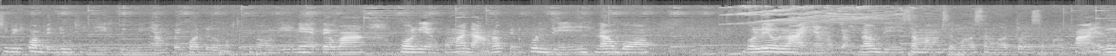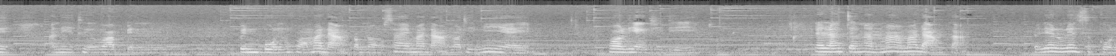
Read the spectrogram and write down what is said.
ชีวิตความเป็นอยู่ที่ดีขึ้นมีหยังไปกว่าเดิมหรอกพี่น้องดีแน่แต่ว่าพอเลี้ยงของมาดามเราเป็นคนดีเราบ่ บ่เลวร้ายหยังหรอกจ้ะเราดีสม่ำเสมอเสมอตนเสมอปลายเลย อันนี้ถือว่าเป็นเป็นบุญของมาดามกับน้องไส้มาดามเนาะที่มีไอ้พ่อเลี้ยงที่ดีและหลังจากนั้นมามาดามกะไปเรียนโรงเรียนสกล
